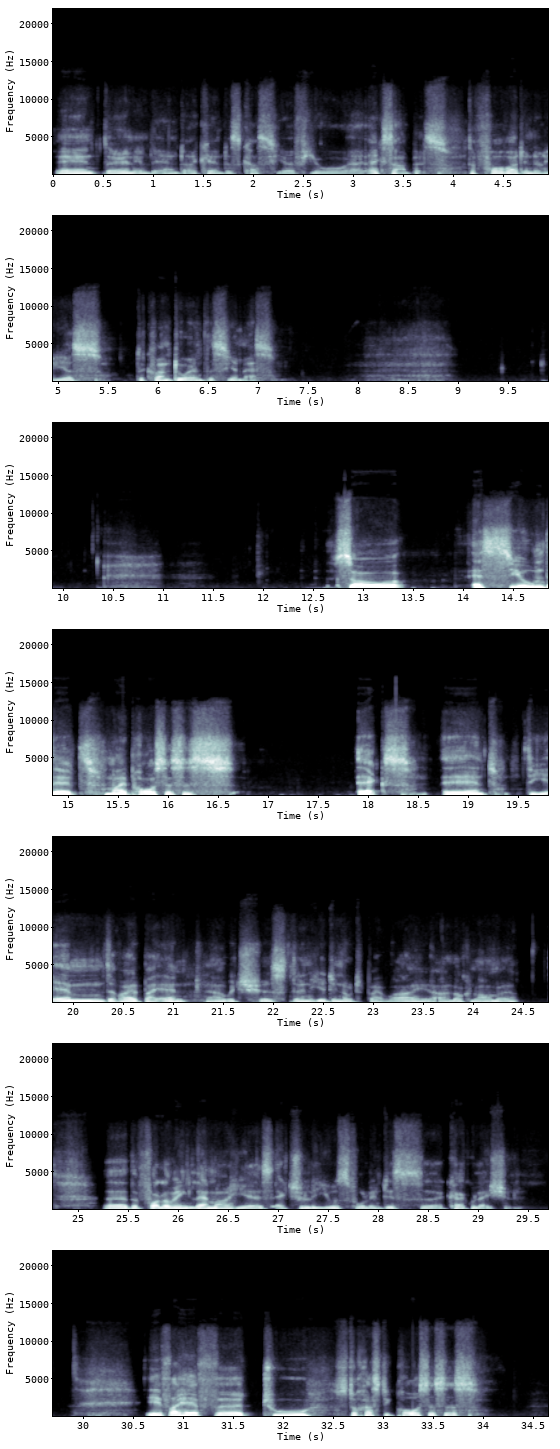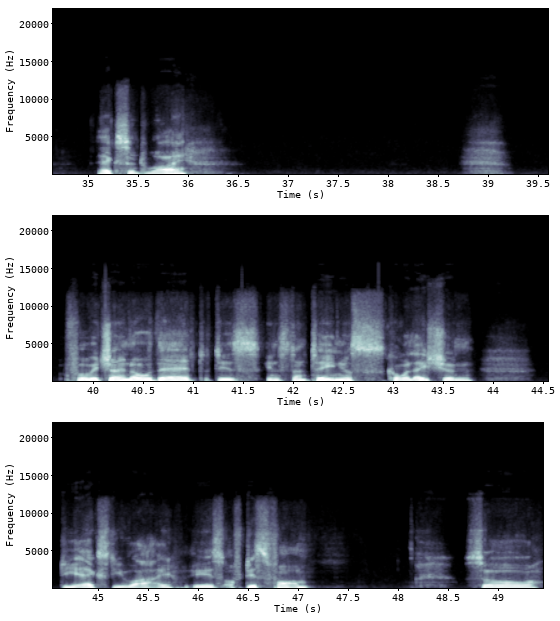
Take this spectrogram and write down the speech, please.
And then in the end, I can discuss here a few uh, examples, the forward in arrears, the Quanto and the CMS. So assume that my process is x and dm divided by n, yeah, which is then here denoted by y, are log normal. Uh, the following lemma here is actually useful in this uh, calculation. If I have uh, two stochastic processes, x and y, for which I know that this instantaneous correlation dx dy is of this form. So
